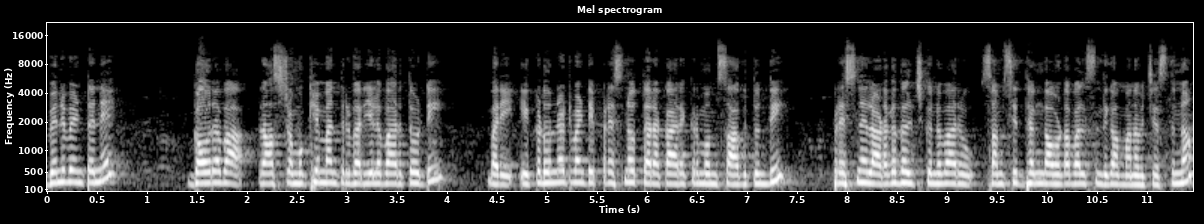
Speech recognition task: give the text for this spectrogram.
వెను వెంటనే గౌరవ రాష్ట్ర ముఖ్యమంత్రి వర్యుల వారితోటి మరి ఇక్కడ ఉన్నటువంటి ప్రశ్నోత్తర కార్యక్రమం సాగుతుంది. ప్రశ్నలు అడగదలుచుకున్న వారు సంసిద్ధంగా ఉండవలసిందిగా మనవి చేస్తున్నాం.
